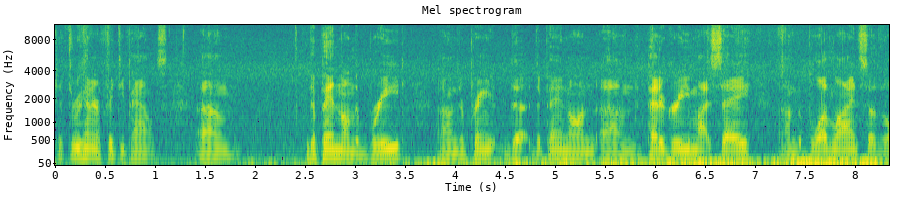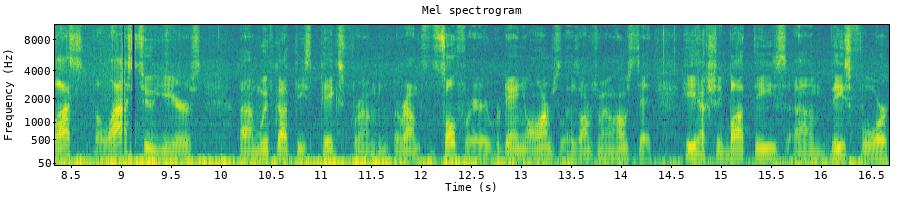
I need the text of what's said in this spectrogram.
to 350 pounds, um, depending on the breed, um, depending on um, the pedigree, you might say, um, the bloodline. So the last the last two years, um, we've got these pigs from around the Sulphur area where Daniel Arms lives, Arms Homestead. He actually bought these um, these four,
